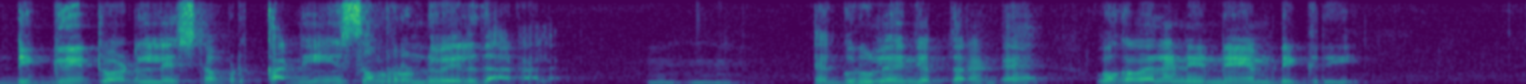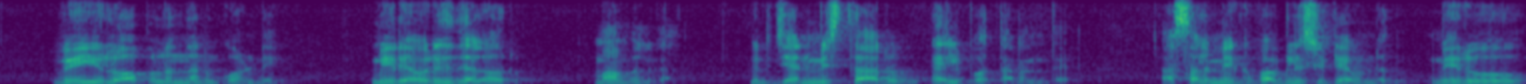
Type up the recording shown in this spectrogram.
డిగ్రీ టోటల్ చేసినప్పుడు కనీసం రెండు వేలు దాటాలి. అంటే గురువులు ఏం చెప్తారంటే ఒకవేళ నీ నేమ్ డిగ్రీ వెయ్యి లోపల ఉందనుకోండి మీరు ఎవరికి తెలవరు మామూలుగా. మీరు జన్మిస్తారు వెళ్ళిపోతారు అంతే. అసలు మీకు పబ్లిసిటీ ఉండదు. మీరు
